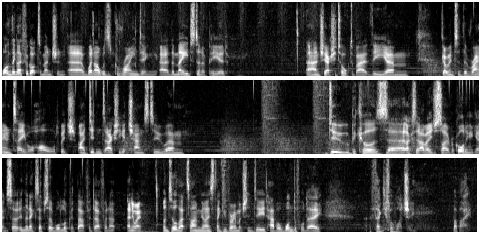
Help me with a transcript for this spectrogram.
one thing I forgot to mention uh, when I was grinding, uh, the Maidstone appeared and she actually talked about the um, going into the round table hold, which I didn't actually get a chance to um, do because, uh, like I said, I've only just started recording again. So in the next episode, we'll look at that for definite. Anyway, until that time, guys, thank you very much indeed. Have a wonderful day. Thank you for watching. Bye bye.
